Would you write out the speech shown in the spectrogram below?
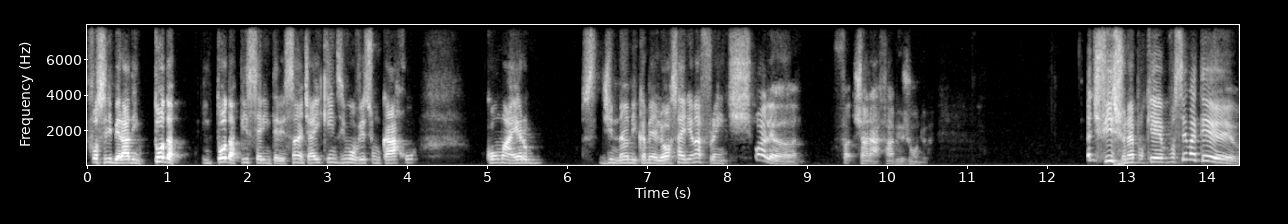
fosse liberado em toda, em toda a pista seria interessante? Aí quem desenvolvesse um carro com uma aerodinâmica melhor sairia na frente. Olha, Xará, Fábio Júnior. É difícil, né? Porque você vai ter.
